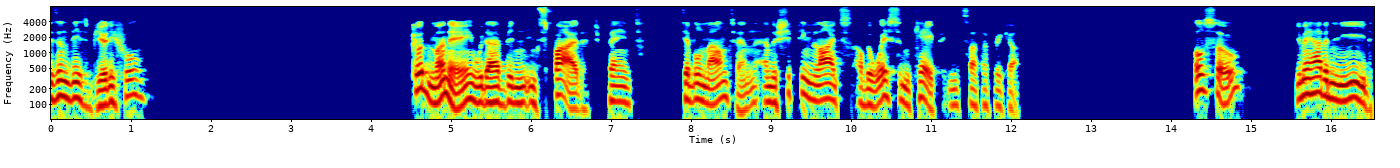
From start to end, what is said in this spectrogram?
Isn't this beautiful? Claude Monet would have been inspired to paint Table Mountain and the shifting lights of the Western Cape in South Africa. Also, you may have a need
